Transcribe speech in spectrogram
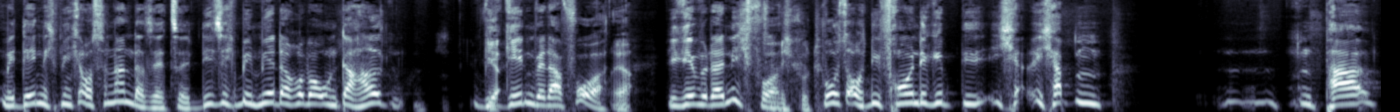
mit denen ich mich auseinandersetze, die sich mit mir darüber unterhalten. Wie Ja. gehen wir da vor? Ja. Wie gehen wir da nicht vor? Wo es auch die Freunde gibt, die ich, ich habe ein, ein paar,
